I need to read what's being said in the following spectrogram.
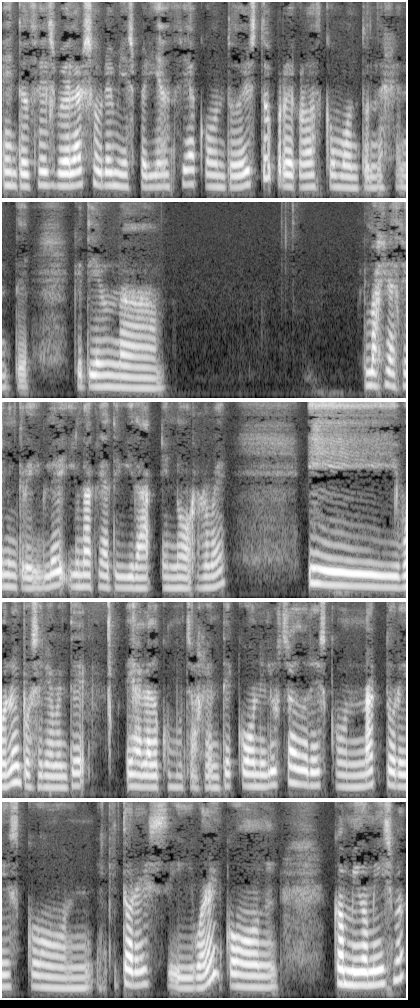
Entonces voy a hablar sobre mi experiencia con todo esto porque conozco un montón de gente que tiene una imaginación increíble y una creatividad enorme. Y bueno, pues seriamente he hablado con mucha gente, con ilustradores, con actores, con escritores y bueno, con conmigo misma,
